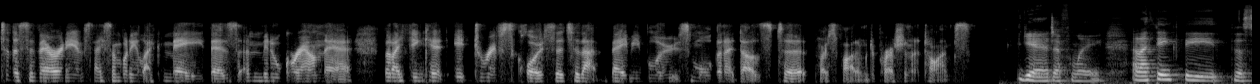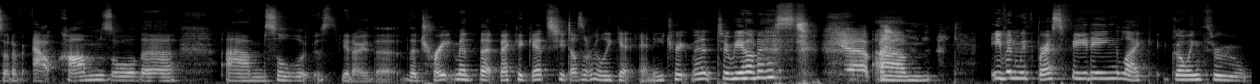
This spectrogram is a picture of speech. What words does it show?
to the severity of say somebody like me. There's a middle ground there, but I think it it drifts closer to that baby blues more than it does to postpartum depression at times. Yeah, definitely. And I think the the sort of outcomes or the um solu- you know the the treatment that Becca gets, she doesn't really get any treatment to be honest. Yeah. um even with breastfeeding, like going through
